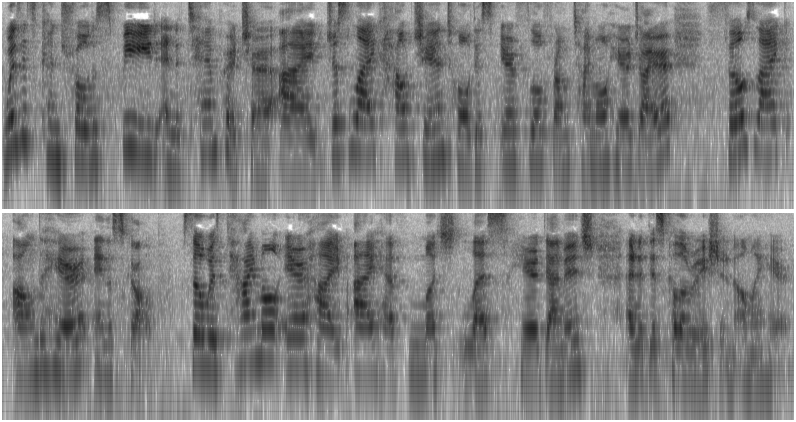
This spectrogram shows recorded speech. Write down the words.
with its controlled speed and the temperature, I just like how gentle this airflow from Tymo hair dryer feels like on the hair and the scalp. So with Tymo Air Hype, I have much less hair damage and discoloration on my hair.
